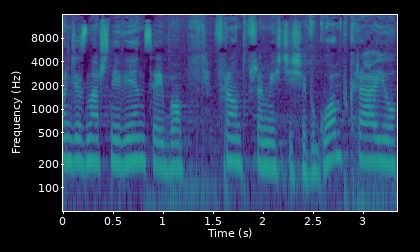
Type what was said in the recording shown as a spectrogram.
Będzie znacznie więcej, bo front przemieści się w głąb kraju,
